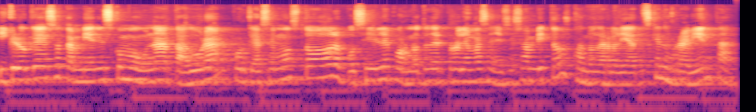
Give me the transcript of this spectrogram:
Y creo que eso también es como una atadura porque hacemos todo lo posible por no tener problemas en esos ámbitos cuando la realidad es que nos revienta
